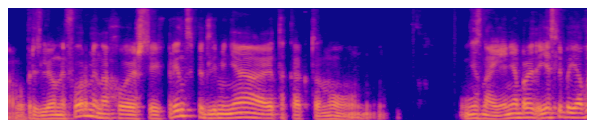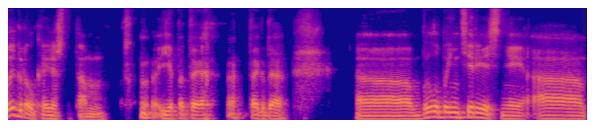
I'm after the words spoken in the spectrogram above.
в определенной форме находишься, и, в принципе, для меня это как-то, ну, не знаю, я не обращаюсь. Если бы я выиграл, конечно, там ЕПТ тогда, а, было бы интереснее. А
